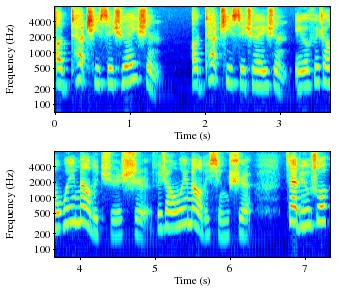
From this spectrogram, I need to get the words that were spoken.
a touchy situation，a touchy situation，一个非常微妙的局势，非常微妙的形式。再比如说，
